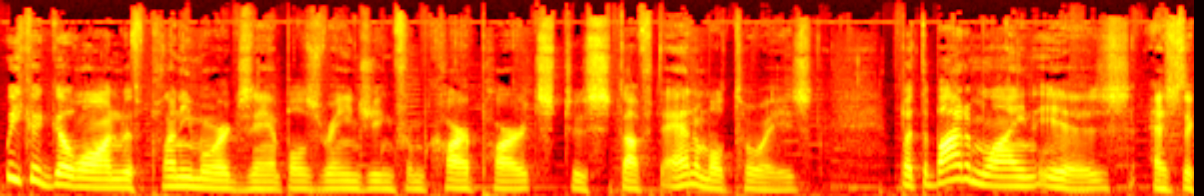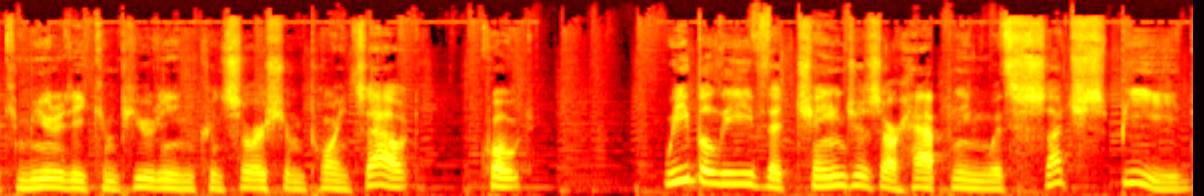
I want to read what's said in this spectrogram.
We could go on with plenty more examples ranging from car parts to stuffed animal toys, but the bottom line is, as the Community Computing Consortium points out, quote, we believe that changes are happening with such speed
